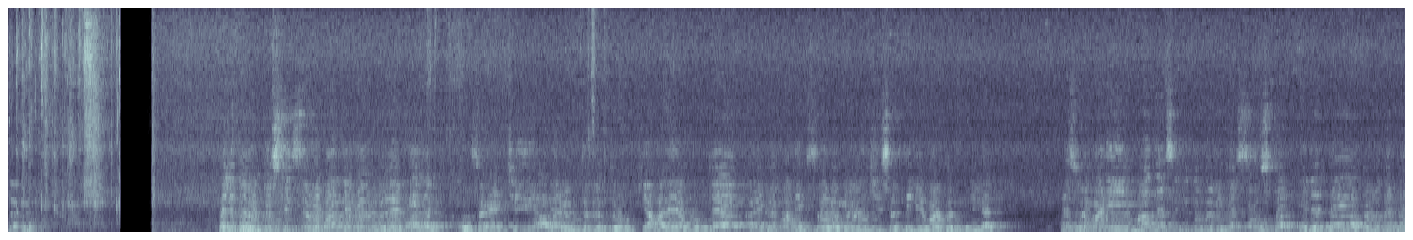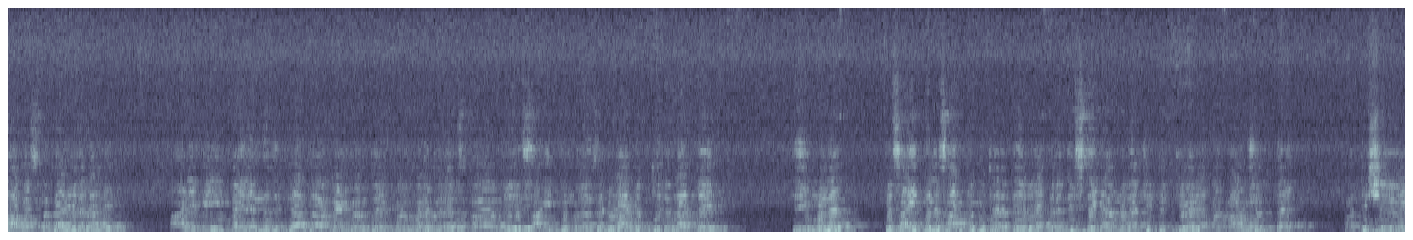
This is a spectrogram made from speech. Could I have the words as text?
धन्यवाद. पहिले तर उपस्थित सर्व मान्यवर पालक सगळ्यांचे आभार व्यक्त करतो की आम्हाला या मोठ्या कार्यक्रमात एक सहभागी होण्याची संधी निर्माण करून दिल्यात त्याचप्रमाणे माझा सिंधुदुर्ग विकास संस्था गेल्या दोन हजार दहा पासून कार्यरत आहे आणि मी पहिल्यांदा तिथे आता अटेंड करतोय. पण खरोखरच जे साहित्य मुलांसाठी वाटप केलं जात आहे ते मुलं ते साहित्याला सार्थकी ठरत आहे. हे आपल्याला दिसतंय कारण मुलांची टक्केवारी आपण पाहू शकताय. अतिशय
